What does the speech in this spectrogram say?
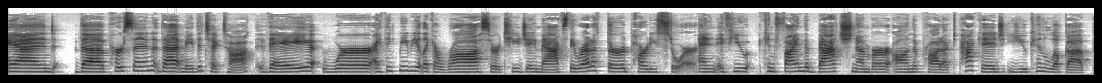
And the person that made the TikTok, they were, I think maybe at like a Ross or a TJ Maxx. They were at a third party store. And if you can find the batch number on the product package, you can look up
